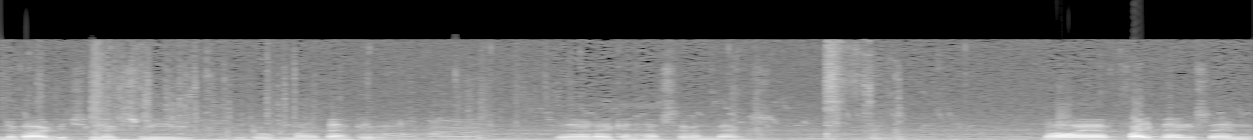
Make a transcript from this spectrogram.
the card which lets me improve my bank limit so that I can have 7 banks. Now I have 5 banks and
